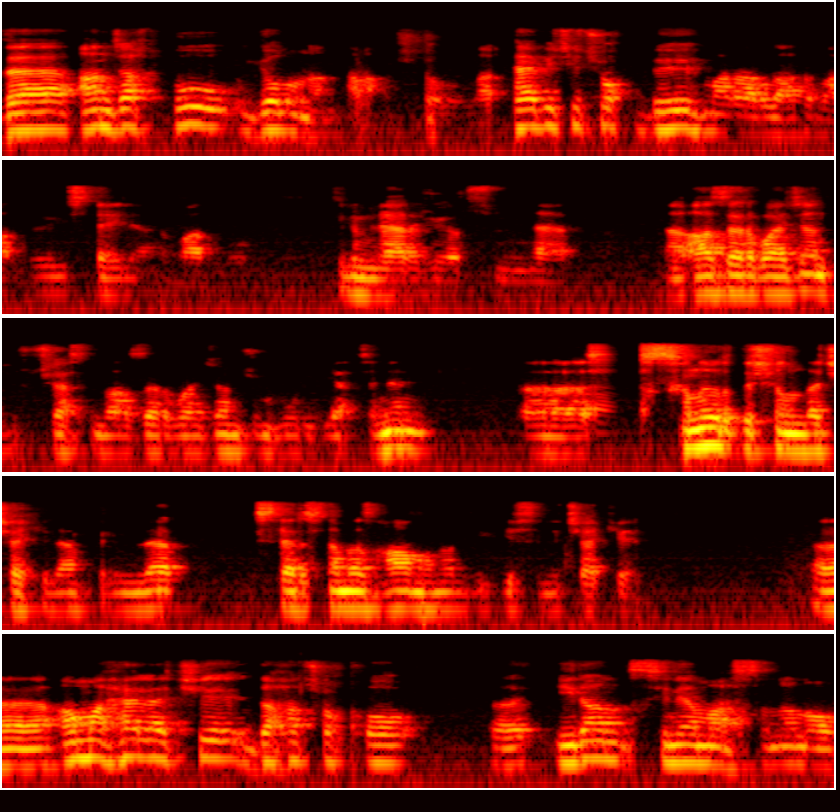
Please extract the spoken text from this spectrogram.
və ancaq bu yolla tanış olurlar. Təbii ki, çox böyük maraqları var, böyük istəkləri var bu filmləri görsünlər. Ə, Azərbaycan türkçəsində Azərbaycan Cümhuriyyətinin ə, sınır dışında çəkilən filmlər istər-istəməz hamının ilgisini çəkir. Ə, amma hələ ki daha çox o ə, İran sinemasının o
